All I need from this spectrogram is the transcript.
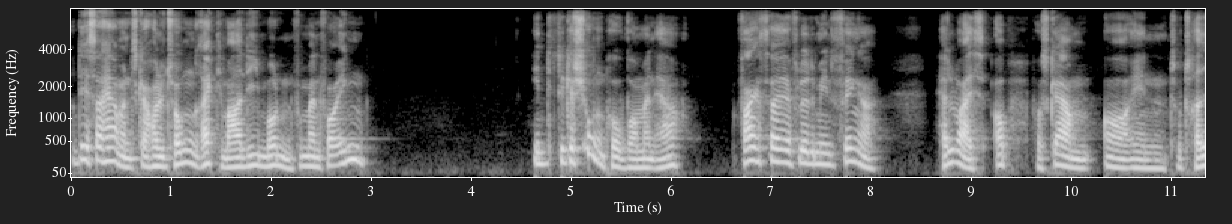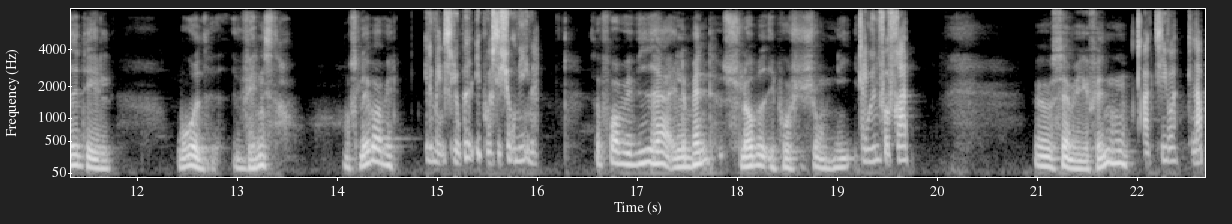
Og det er så her, man skal holde tungen rigtig meget lige i munden, for man får ingen indikation på, hvor man er. Faktisk har jeg flyttet mine fingre halvvejs op på skærmen og en to tredjedel mod venstre. Nu slipper vi. Element sluppet i position 9. Så får vi vide her element sluppet i position 9. Uden for fra. Vil se, om vi kan finde den. Aktiver. Knap.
